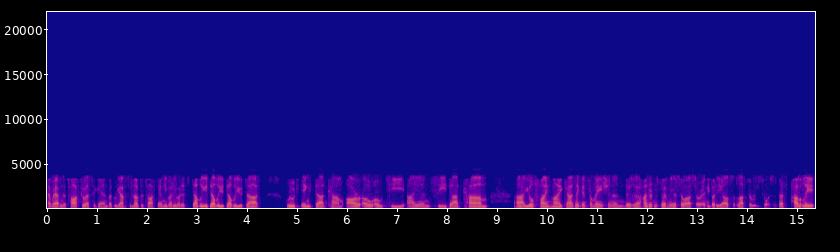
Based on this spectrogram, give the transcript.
ever having to talk to us again. But we obviously love to talk to anybody. But it's www.rootinc.com, R-O-O-T-I-N-C.com. Uh, you'll find my contact information, and there's 170 or so us or anybody else, and lots of resources. That's probably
